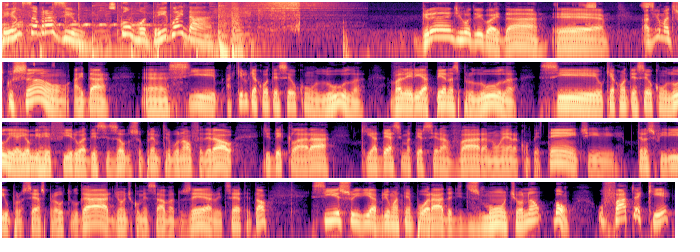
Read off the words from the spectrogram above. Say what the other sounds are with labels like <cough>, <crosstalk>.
Pensa Brasil, com Rodrigo Aidar. Grande Rodrigo Aidar. É, havia uma discussão, Aidar, é, se aquilo que aconteceu com o Lula valeria apenas para o Lula, se o que aconteceu com o Lula, e aí eu me refiro à decisão do Supremo Tribunal Federal de declarar que a 13ª vara não era competente, transferir o processo para outro lugar, de onde começava do zero, etc e tal. Se isso iria abrir uma temporada de desmonte ou não, bom, o fato é que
